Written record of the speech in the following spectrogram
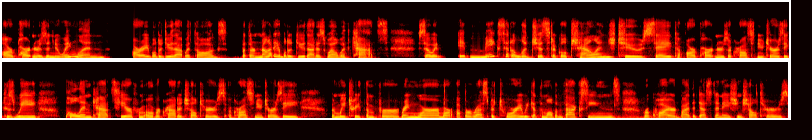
Our partners in New England are able to do that with dogs, but they're not able to do that as well with cats. So it it makes it a logistical challenge to say to our partners across New Jersey, because we pull in cats here from overcrowded shelters across New Jersey and we treat them for ringworm or upper respiratory. We get them all the vaccines required by the destination shelters.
